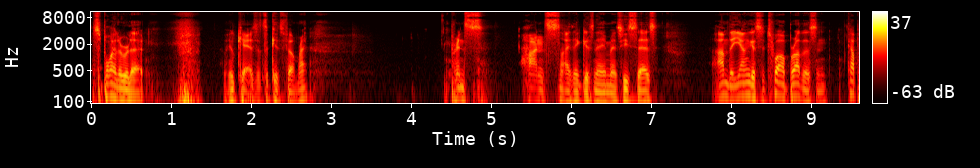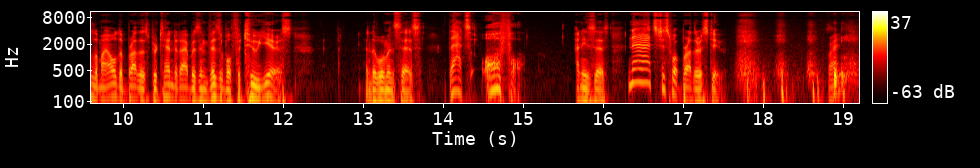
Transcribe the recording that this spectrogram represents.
spoiler alert. Who cares? It's a kid's film, right? Prince Hans, I think his name is. He says, I'm the youngest of 12 brothers, and a couple of my older brothers pretended I was invisible for two years. And the woman says, That's awful. And he says, Nah, it's just what brothers do. Right?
